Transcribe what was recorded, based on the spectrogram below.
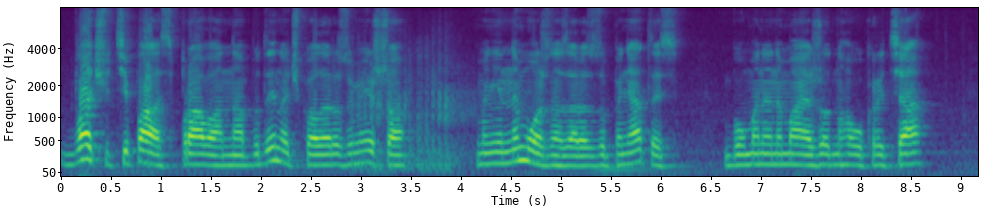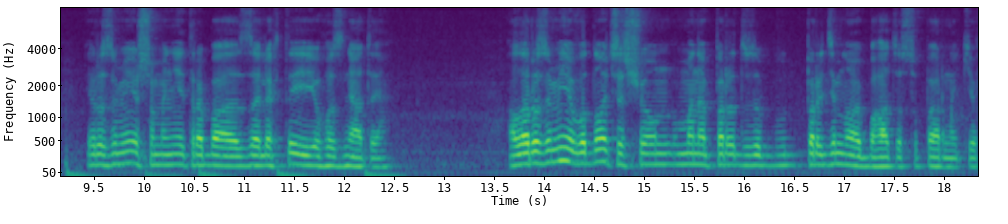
Бачу тіпа справа на будиночку, але розумію, що мені не можна зараз зупинятись, бо в мене немає жодного укриття. І розумію, що мені треба залягти і його зняти. Але розумію водночас, що у мене перед, переді мною багато суперників.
